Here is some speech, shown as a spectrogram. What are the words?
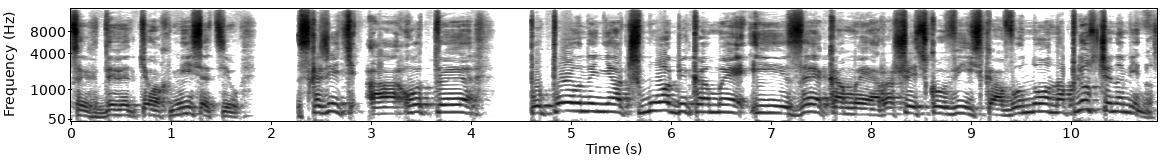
цих дев'ятьох місяців. Скажіть, а от е, поповнення чмобіками і зеками рашистського війська, воно на плюс чи на мінус?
